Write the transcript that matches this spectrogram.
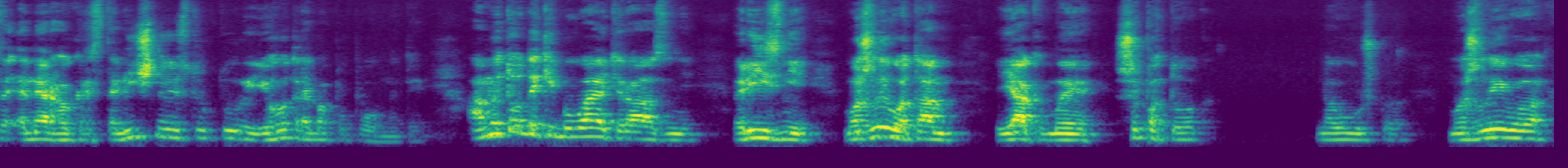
енергокристалічної структури, його треба поповнити. А методики бувають різні, різні. Можливо, там, як ми шепоток на вушко, можливо,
